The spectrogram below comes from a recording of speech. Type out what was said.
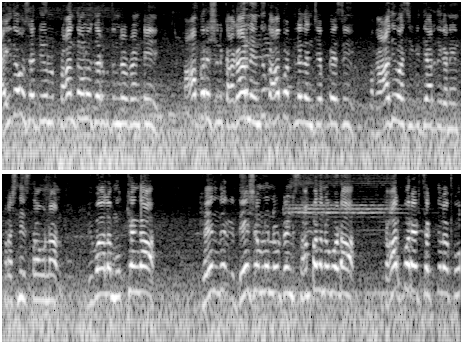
ఐదవ షెడ్యూల్ ప్రాంతంలో జరుగుతున్నటువంటి ఆపరేషన్ కగారును ఎందుకు ఆపట్లేదని చెప్పేసి ఒక ఆదివాసీ విద్యార్థిగా నేను ప్రశ్నిస్తా ఉన్నాను. ఇవాళ ముఖ్యంగా కేంద్ర దేశంలో ఉన్నటువంటి సంపదను కూడా కార్పొరేట్ శక్తులకు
